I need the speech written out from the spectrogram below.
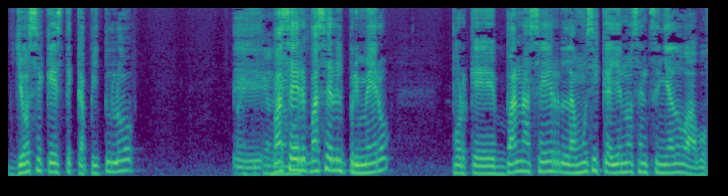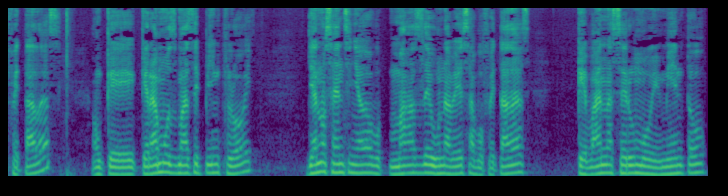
Yo sé que este capítulo eh, va, a ser, va a ser el primero porque van a ser, la música ya nos ha enseñado a bofetadas, aunque queramos más de Pink Floyd, ya nos ha enseñado más de una vez a bofetadas que van a hacer un movimiento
